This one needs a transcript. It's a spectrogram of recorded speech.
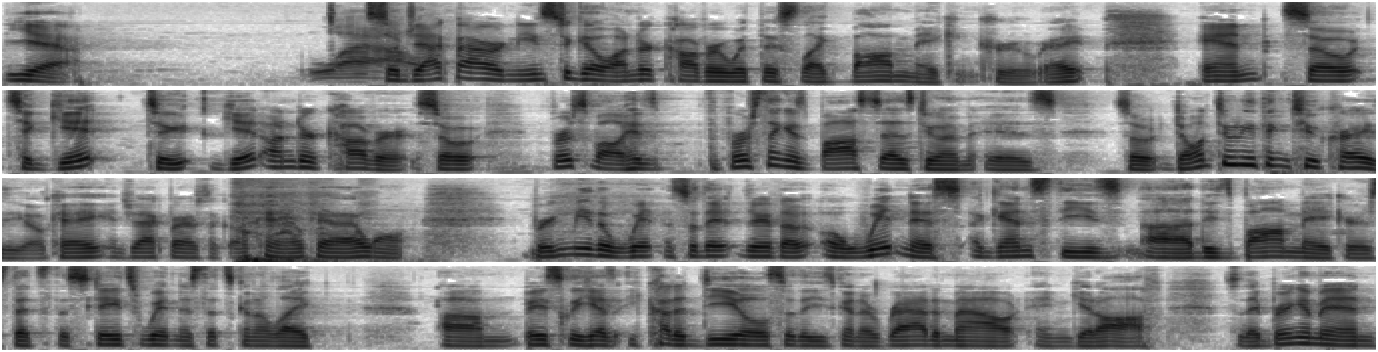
yeah. wow. So Jack Bauer needs to go undercover with this like bomb making crew, right? And so to get to get undercover, so first of all, his the first thing his boss says to him is, "So don't do anything too crazy, okay?" And Jack Bauer's like, "Okay, okay, I won't." Bring me the witness. So they, they have a, a witness against these uh, these bomb makers. That's the state's witness. That's going to like um, basically he has he cut a deal so that he's going to rat him out and get off. So they bring him in.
